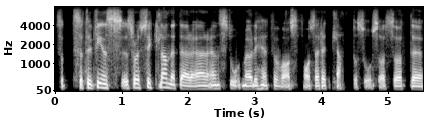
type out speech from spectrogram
Så, så det finns, jag tror att cyklandet där är en stor möjlighet för Vasa, Vasa är rätt platt och så. Så, så att, uh,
